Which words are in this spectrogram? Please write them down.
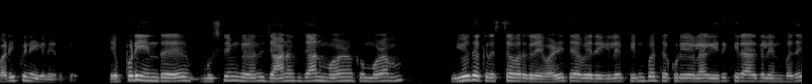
படிப்பினைகள் இருக்கு. எப்படி இன்று முஸ்லிம்கள் வந்து ஜானுக்கு ஜான் முழனுக்கு முழம் யூத கிறிஸ்தவர்களை வழித்தவர்களை பின்பற்றக்கூடியவர்களாக இருக்கிறார்கள் என்பதை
